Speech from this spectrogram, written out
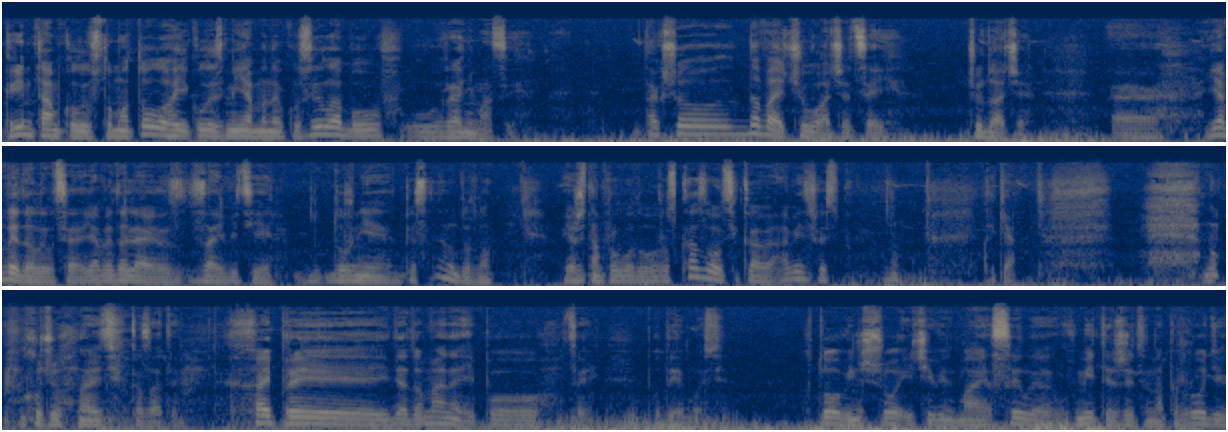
Крім там, коли в стоматолога і коли змія мене вкусила, був у реанімації. Так що давай, чуваче, цей чудаче. Е, я видалив це, я видаляю зайві ці дурні писати, ну дурно. Я ж там про воду розказував цікаве, а він щось ну, таке. Ну, хочу навіть казати. Хай прийде до мене і по цей, подивимось, хто він, що і чи він має сили вміти жити на природі,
